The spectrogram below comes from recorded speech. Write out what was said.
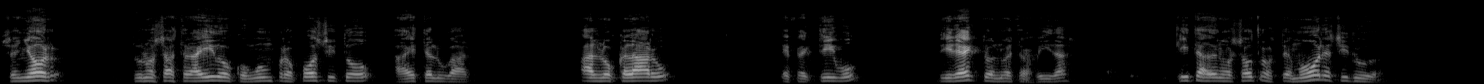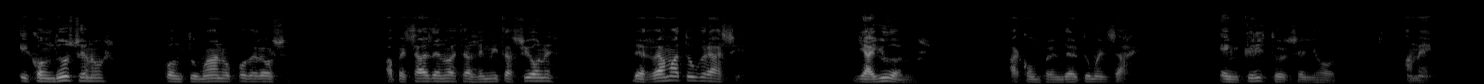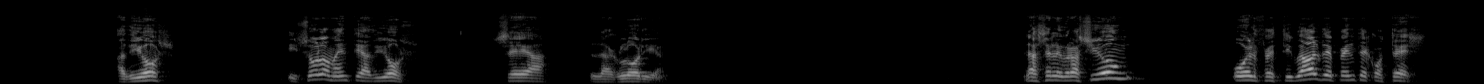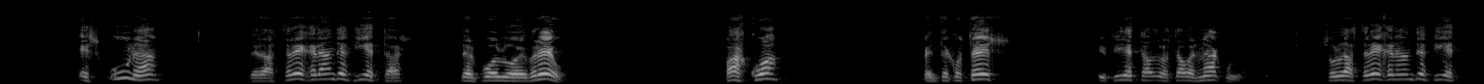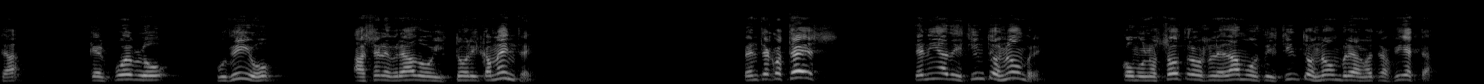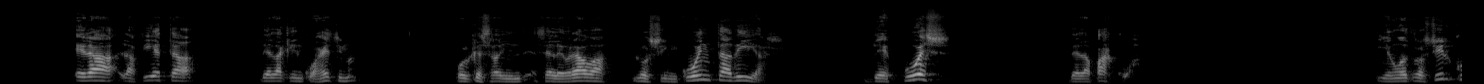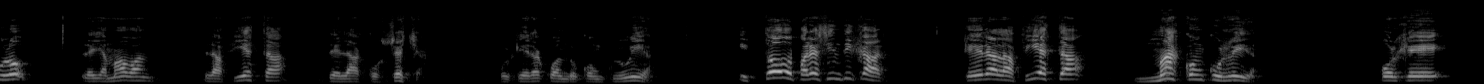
Señor, tú nos has traído con un propósito a este lugar. Hazlo claro, efectivo, directo en nuestras vidas. Quita de nosotros temores y dudas y condúcenos con tu mano poderosa. A pesar de nuestras limitaciones, derrama tu gracia y ayúdanos a comprender tu mensaje. En Cristo el Señor. Amén. A Dios y solamente a Dios sea la gloria. La celebración o el festival de Pentecostés es una de las tres grandes fiestas del pueblo hebreo. Pascua, Pentecostés y fiesta de los tabernáculos. Son las tres grandes fiestas que el pueblo judío ha celebrado históricamente. Pentecostés tenía distintos nombres, como nosotros le damos distintos nombres a nuestra fiesta. Era la fiesta de la quincuagésima, porque se celebraba los 50 días después de la Pascua. Y en otro círculo le llamaban la fiesta de la cosecha, porque era cuando concluía. Y todo parece indicar que era la fiesta más concurrida, porque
